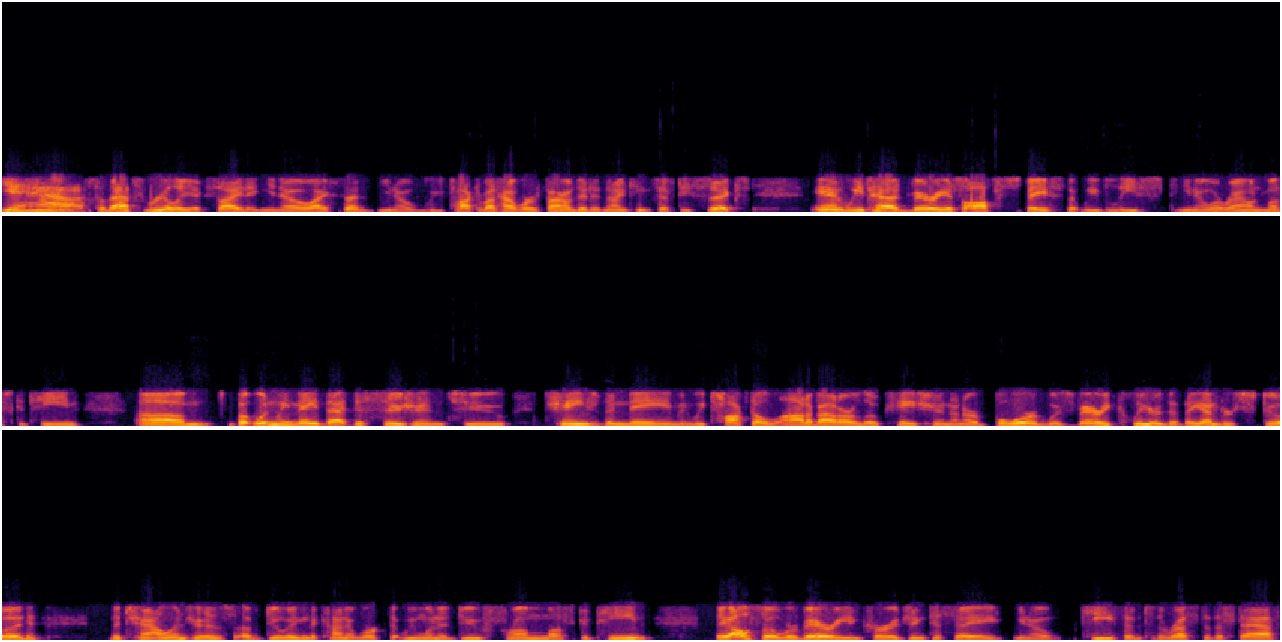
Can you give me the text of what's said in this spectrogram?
Yeah, so that's really exciting. You know, I said, you know, we talked about how we're founded in 1956, and we've had various office space that we've leased, you know, around Muscatine. Um, but when we made that decision to change the name, and we talked a lot about our location, and our board was very clear that they understood the challenges of doing the kind of work that we want to do from Muscatine. They also were very encouraging to say, you know, Keith and to the rest of the staff,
